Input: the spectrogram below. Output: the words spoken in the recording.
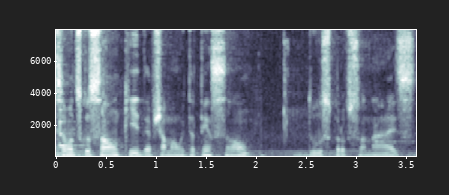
Essa é uma discussão que deve chamar muita atenção dos profissionais,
